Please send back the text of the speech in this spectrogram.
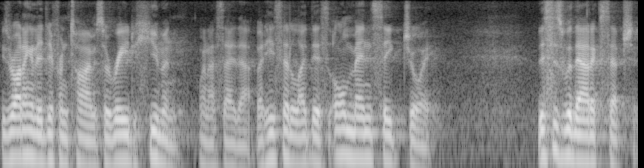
he's writing at a different time, so read human when I say that, but he said it like this All men seek joy. This is without exception.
